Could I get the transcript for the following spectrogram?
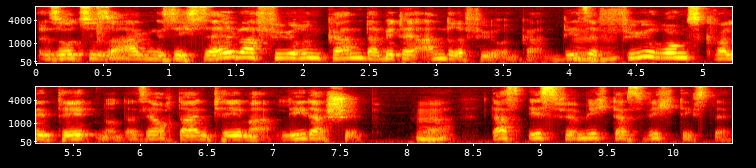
sozusagen sich selber führen kann, damit er andere führen kann. Diese mhm. Führungsqualitäten, und das ist ja auch dein Thema, Leadership, mhm. ja, das ist für mich das Wichtigste.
